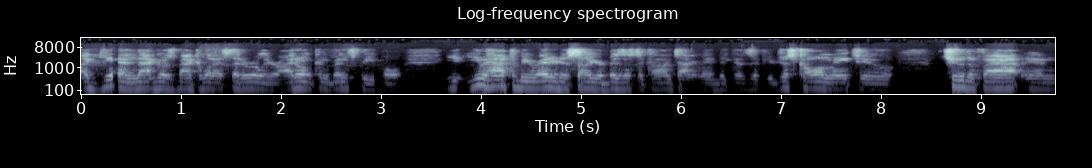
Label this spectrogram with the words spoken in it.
again, that goes back to what I said earlier. I don't convince people. You, you have to be ready to sell your business to contact me because if you're just calling me to chew the fat and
